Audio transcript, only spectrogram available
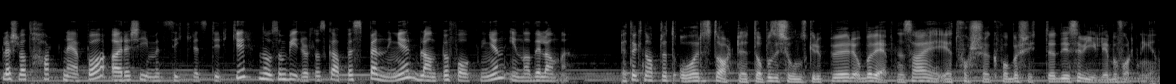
ble slått hardt ned på av regimets sikkerhetsstyrker, noe som bidro til å skape spenninger blant befolkningen innad i landet. Etter knapt et år startet opposisjonsgrupper å bevæpne seg i et forsøk på å beskytte de sivile befolkningen.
